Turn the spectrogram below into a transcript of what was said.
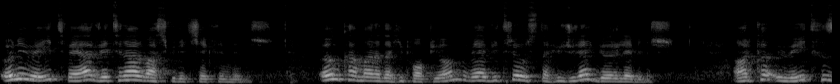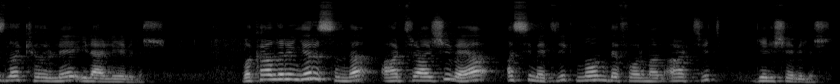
Ön üveit veya retinal vaskülit şeklindedir. Ön kamerada hipopyon ve vitreusta hücre görülebilir. Arka üveit hızla körlüğe ilerleyebilir. Vakaların yarısında artralji veya asimetrik non-deforman artrit gelişebilir.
